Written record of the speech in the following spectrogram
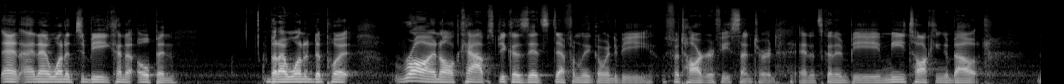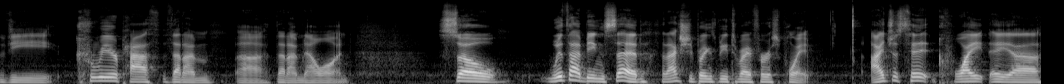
And and I wanted it to be kind of open. But I wanted to put raw in all caps because it's definitely going to be photography centered and it's going to be me talking about the career path that I'm uh, that I'm now on. So, with that being said, that actually brings me to my first point. I just hit quite a uh,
